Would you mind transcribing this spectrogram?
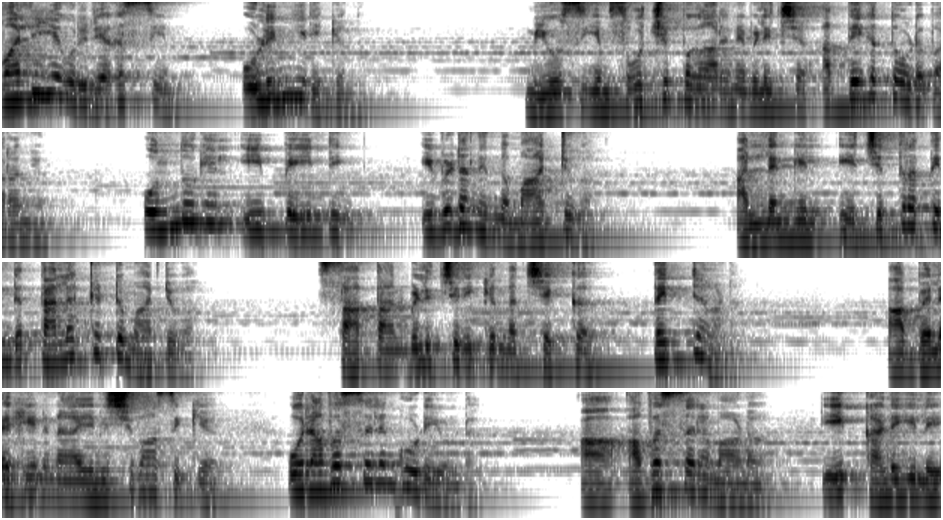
വലിയ ഒരു രഹസ്യം ഒളിഞ്ഞിരിക്കുന്നു. മ്യൂസിയം സൂക്ഷിപ്പുകാരനെ വിളിച്ച് അദ്ദേഹത്തോട് പറഞ്ഞു ഒന്നുകിൽ ഈ പെയിന്റിംഗ് ഇവിടെ നിന്ന് മാറ്റുക അല്ലെങ്കിൽ ഈ ചിത്രത്തിന്റെ തലക്കെട്ട് മാറ്റുക. സാത്താൻ വിളിച്ചിരിക്കുന്ന ചെക്ക് തെറ്റാണ്. ആ ബലഹീനനായ വിശ്വാസിക്ക് ഒരവസരം കൂടിയുണ്ട്. ആ അവസരമാണ് ഈ കളിയിലെ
